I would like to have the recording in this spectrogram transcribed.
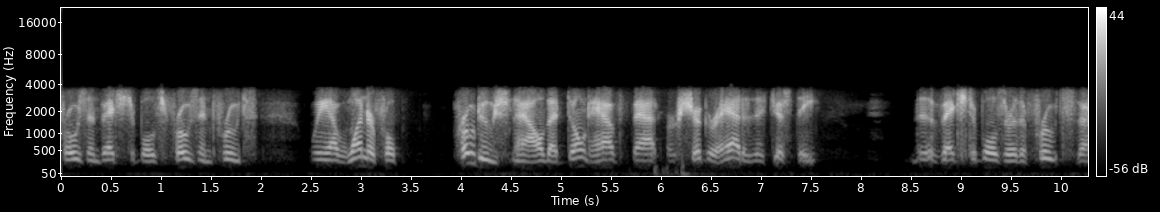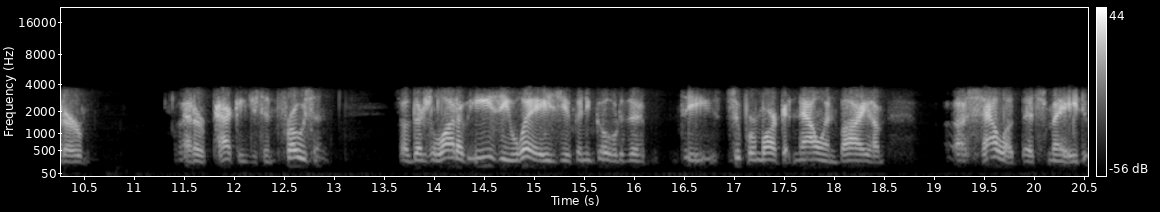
frozen vegetables, frozen fruits. We have wonderful produce now that don't have fat or sugar added. It's just the the vegetables or the fruits that are that are packaged and frozen. So there's a lot of easy ways you can go to the the supermarket now and buy a, a salad that's made.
